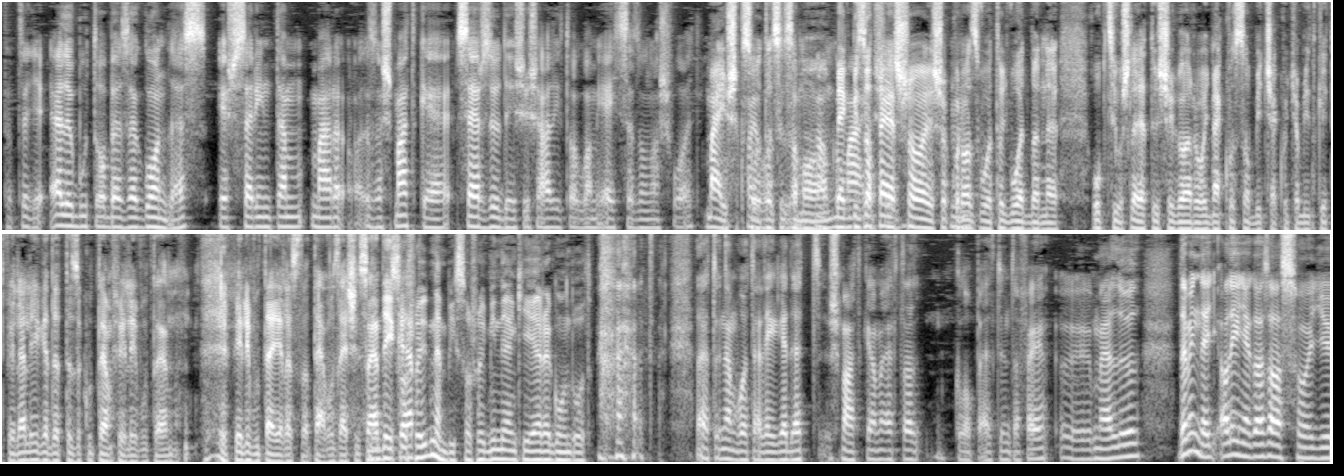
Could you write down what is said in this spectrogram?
tehát, hogy előbb-utóbb ez a gond lesz, és szerintem már ez a Smatke szerződés is állítólag valami egy szezonos volt. Májusig szólt azt hiszem a megbizatása, és akkor hmm. az volt, hogy volt benne opciós lehetőség arra, hogy meghosszabbítsák, hogyha mindkét fél elégedett, ezek után fél év után, fél év után jelezte a távozási szándékát. Nem biztos, hogy, nem biztos, hogy mindenki erre gondolt. hát, lehet, hogy nem volt elégedett Smatke, mert a Klopp eltűnt a fej mellől, de mindegy, a lényeg az az, hogy,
